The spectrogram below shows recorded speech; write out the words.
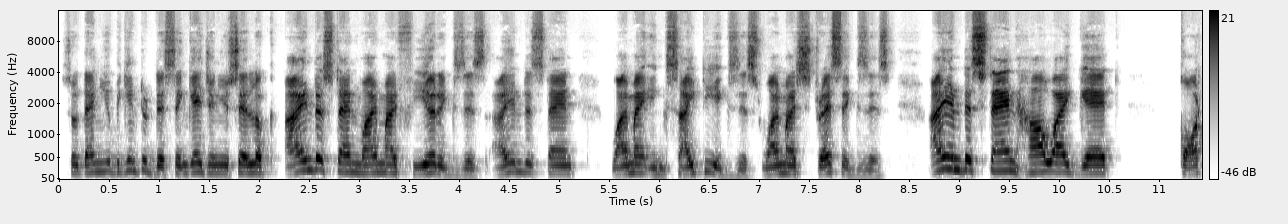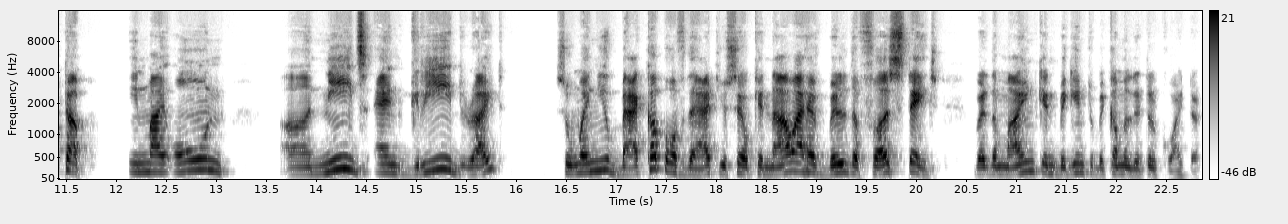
So then you begin to disengage and you say, Look, I understand why my fear exists. I understand why my anxiety exists, why my stress exists. I understand how I get caught up in my own uh, needs and greed, right? So when you back up of that, you say, Okay, now I have built the first stage where the mind can begin to become a little quieter.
